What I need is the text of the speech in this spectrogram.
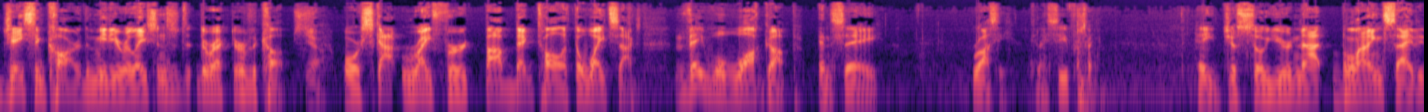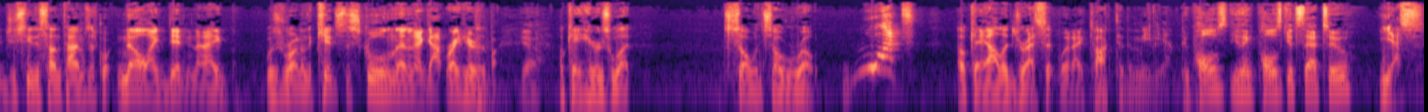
Jason Carr, the media relations director of the Cubs, Yeah. or Scott Reifert, Bob Beghtol at the White Sox, they will walk up and say, Rossi, can I see you for a second? Hey, just so you're not blindsided, did you see the Sun Times this morning? No, I didn't. I was running the kids to school and then I got right here to the bar. Yeah. Okay, here's what so and so wrote. What? Okay, I'll address it when I talk to the media. Do Poles? You think Poles gets that too? Yes.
